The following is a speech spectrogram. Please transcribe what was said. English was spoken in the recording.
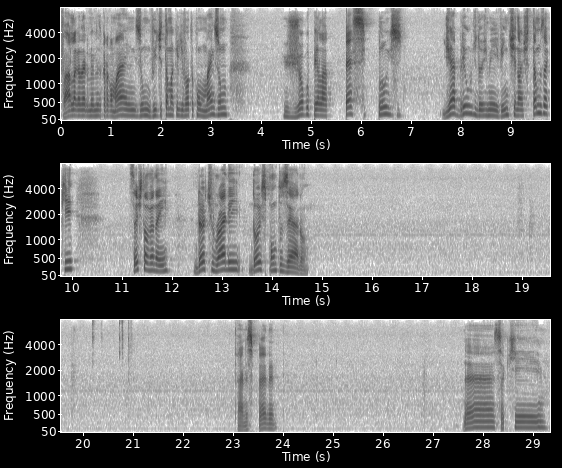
Fala galera, bem-vindos ao canal com mais um vídeo. Estamos aqui de volta com mais um jogo pela PS Plus de abril de 2020. Nós estamos aqui, vocês estão vendo aí, Dirt Rally 2.0. Tá, eles pedem. É, isso aqui.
